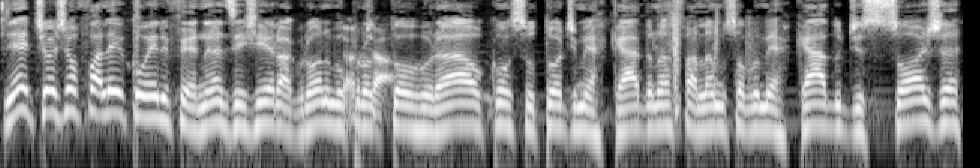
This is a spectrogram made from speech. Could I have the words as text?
Gente, hoje eu falei com ele Fernandes, engenheiro agrônomo, tchau, produtor tchau. rural, consultor de mercado. Nós falamos sobre o mercado de soja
